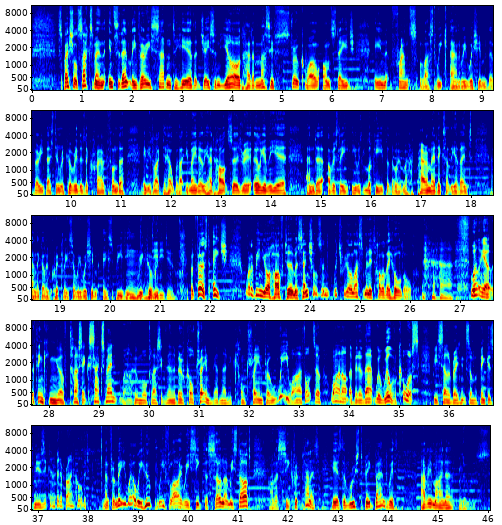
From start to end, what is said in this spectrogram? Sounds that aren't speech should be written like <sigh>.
Special Saxmen, incidentally, very saddened to hear that Jason Yarde had a massive stroke while on stage in France last week, and we wish him the very best in recovery. There's a crowdfunder if you'd like to help with that. You may know he had heart surgery early in the year, and uh, obviously he was lucky that there were paramedics at the event and they got him quickly, so we wish him a speedy recovery. Indeed, you do. But first, H, what have been your half term essentials and which were your last minute holiday hold all? <laughs> Well, you know, thinking of classic saxmen, well, who more classic than a bit of Coltrane? We haven't had any Coltrane for a wee while, I thought, so why not a bit of that? We will, of course, be celebrating some of Binker's music and a bit of Brian Corbett. And for me, well, we hoop, we fly, we seek the sun, and we start on a secret planet. Here's the Roost Big Band with Ari Minor Blues.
